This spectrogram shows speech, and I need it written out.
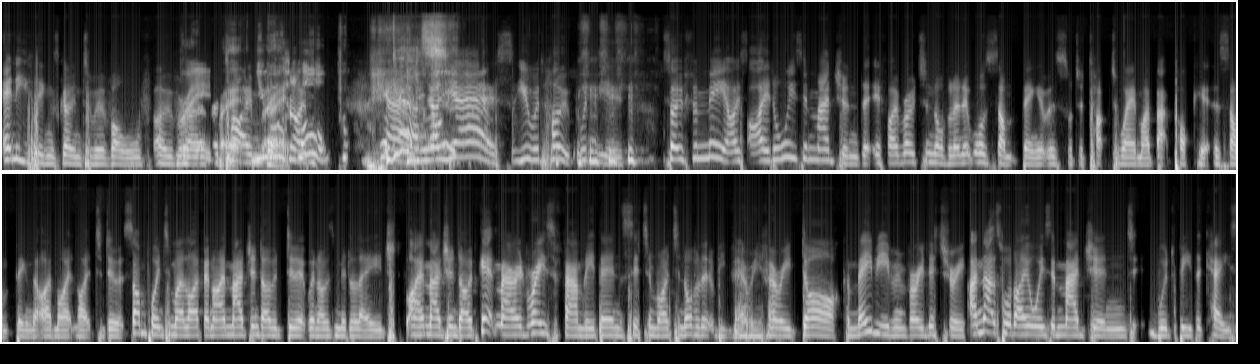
anything's going to evolve over right, a, a right, time. You would hope. Yeah, yes. yes, you would hope, wouldn't you? so for me, I, I'd always imagined that if I wrote a novel and it was something, it was sort of tucked away in my back pocket as something that I might like to do at some point in my life. And I imagined I would do it when I was middle aged. I imagined I would get married, raise a family, then sit and write a novel it would be very, very dark and maybe even very literary. And that's what I always imagined would be the case.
